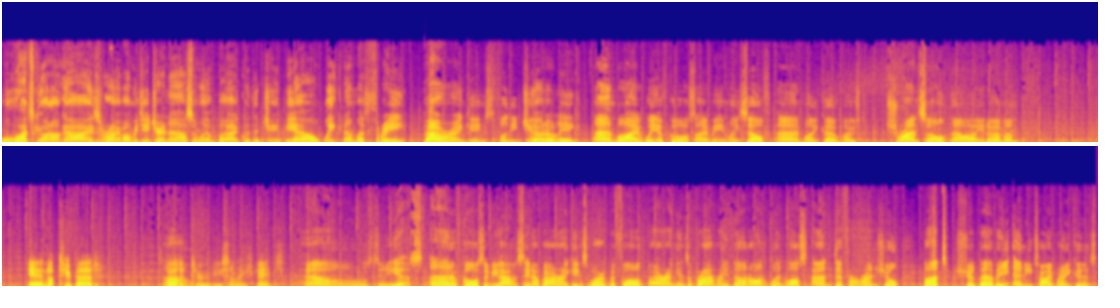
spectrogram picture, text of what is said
What's going on guys? Right, I'm teacher house and we're back with the GPL week number 3 power rankings for the Johto League. And by we of course, I mean myself and my co-host Trancel. How are you doing man? Yeah, not too bad. Excited Oh. to review some of these games. Hells to the yes. And of course, if you haven't seen how power rankings work before, power rankings are primarily done on win-loss and differential. But should there be any tiebreakers,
